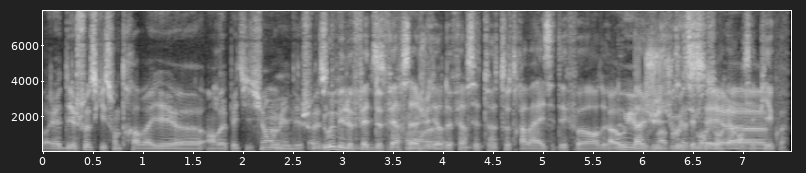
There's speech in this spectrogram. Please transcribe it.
Bon, il y a des choses qui sont travaillées euh, en répétition, Oui, mais il y a des choses. Oui, mais le fait de faire ça, je veux dire, euh, de faire cet- ce travail, cet effort, de, Ah de pas juste après, jouer ses morceaux regardant ses euh, pieds quoi.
